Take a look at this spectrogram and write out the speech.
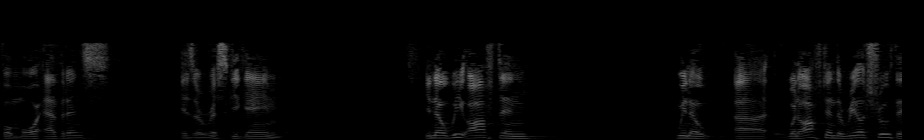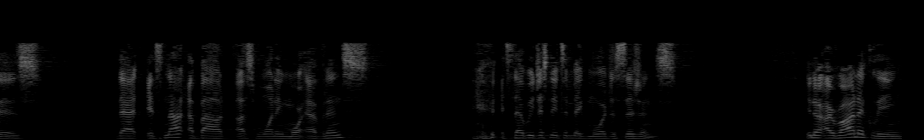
for more evidence is a risky game. You know, we often, we know, uh, when often the real truth is that it's not about us wanting more evidence, it's that we just need to make more decisions. You know, ironically,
